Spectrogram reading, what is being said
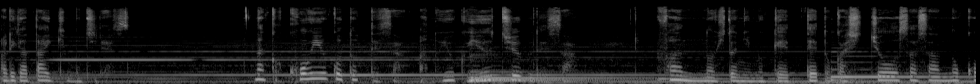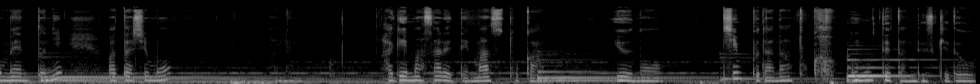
ありがたい気持ちです。なんかこういうことってさあのよく YouTube でさファンの人に向けてとか視聴者さんのコメントに私も励まされてますとかいうの陳腐だなとか思ってたんですけど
